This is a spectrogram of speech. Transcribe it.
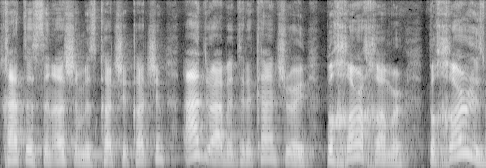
Chatas and asham is kachim kachim. Adrabah to the contrary. Bechar chumer. Bechar is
